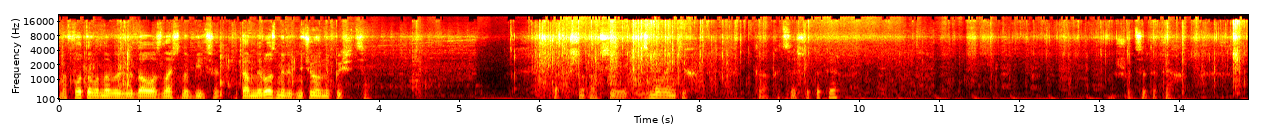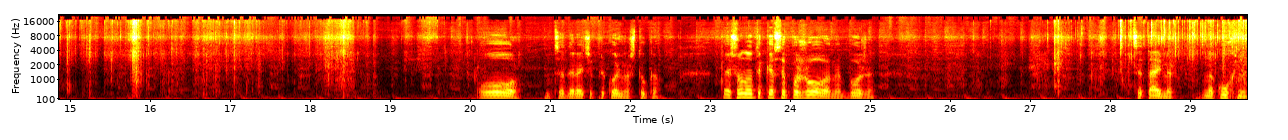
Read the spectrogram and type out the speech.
на фото воно виглядало значно більше. Там не розмірів, нічого не пишеться. Так, що там ще з маленьких? Так, а це що таке? Це таке? О, це, до речі, прикольна штука. Те ж воно таке все пожоване, боже. Це таймер на кухню.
